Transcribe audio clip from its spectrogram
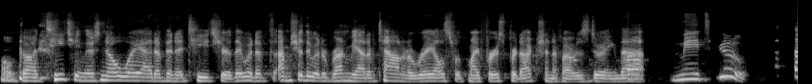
oh god teaching there's no way i'd have been a teacher they would have i'm sure they would have run me out of town on a rails with my first production if i was doing that me too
